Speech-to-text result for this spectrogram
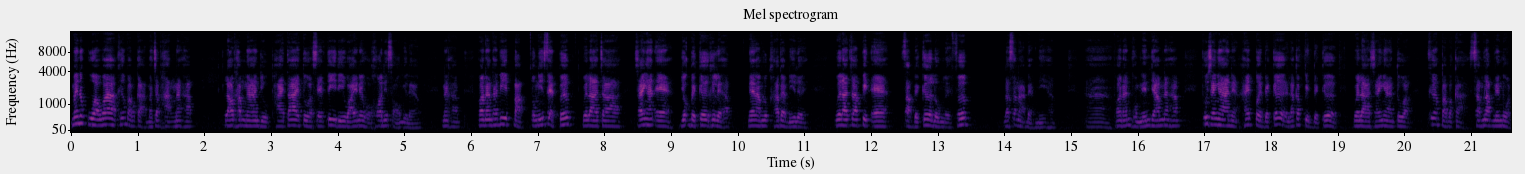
ไม่ต้องกลัวว่าเครื่องปรับอากาศมันจะพังนะครับ เราทำงานอยู่ภายใต้ตัว safety device ในหัวข้อที่ 2 อยู่แล้วนะครับ เพราะนั้นถ้าพี่ปรับตรงนี้เสร็จปุ๊บ เวลาจะใช้งานแอร์ยกเบรกเกอร์ขึ้นเลยครับ แนะนำลูกค้าแบบนี้เลย เวลาจะปิดแอร์สับเบรกเกอร์ลงเลยฟึบลักษณะแบบนี้ครับเพราะฉะนั้นผมเน้นย้ำนะครับ ผู้ใช้งานเนี่ยให้เปิดเบรกเกอร์แล้วก็ปิดเบรกเกอร์เวลาใช้งานตัวเครื่องปรับอากาศสำหรับในโหมด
